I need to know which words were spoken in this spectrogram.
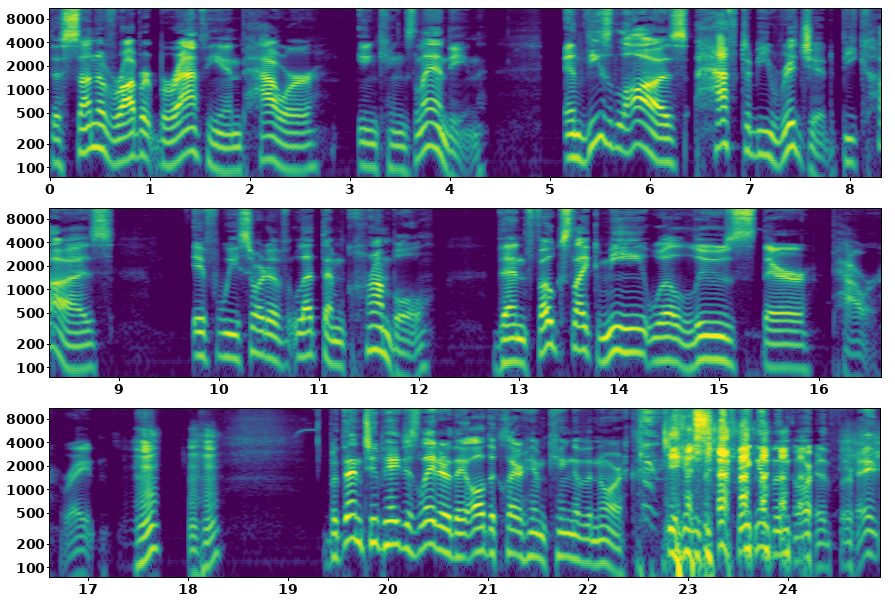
the son of Robert Baratheon power in King's Landing. And these laws have to be rigid because if we sort of let them crumble, then folks like me will lose their power, right? hmm hmm But then two pages later, they all declare him king of the north. Yes. king of the north, right?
